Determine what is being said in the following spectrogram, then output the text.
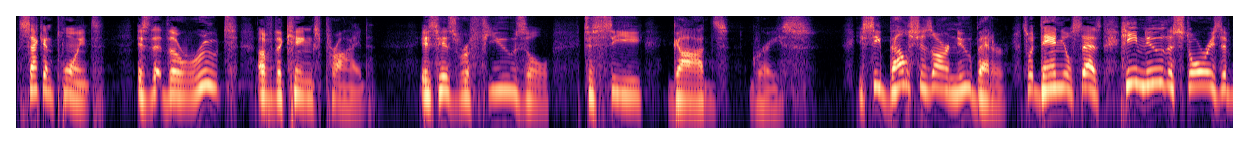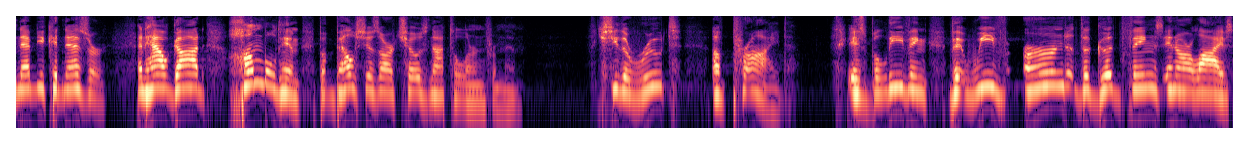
Second point is that the root of the king's pride is his refusal to see God's grace. You see, Belshazzar knew better. That's what Daniel says. He knew the stories of Nebuchadnezzar and how God humbled him, but Belshazzar chose not to learn from them. You see, the root of pride is believing that we've earned the good things in our lives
